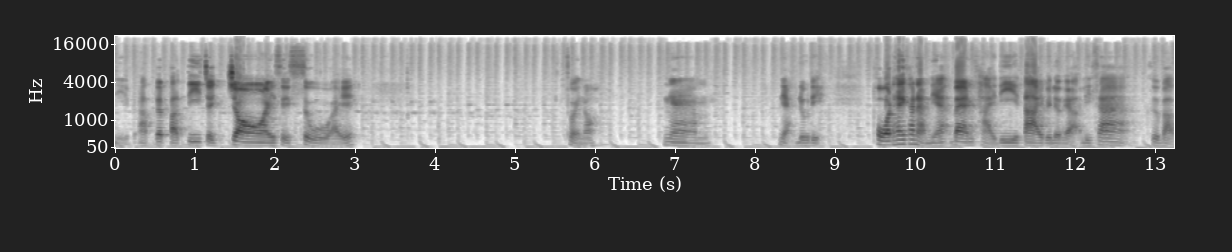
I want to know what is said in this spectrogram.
นี่ after party จอยๆสวยๆ สวยเนาะงาม เนี่ย ดูดิ โพสให้ขนาดเนี้ย แบรนด์ขายดีตายไปเลยอะลิซ่าคือแบบ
